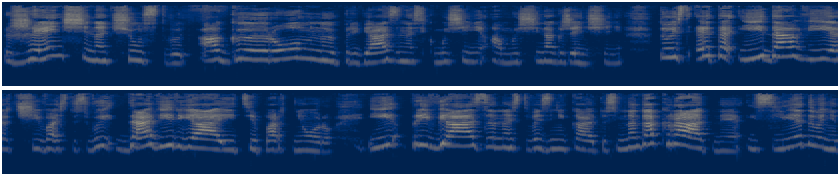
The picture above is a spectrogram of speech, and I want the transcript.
женщина чувствует огромную привязанность к мужчине, а мужчина к женщине. То есть это и доверчивость, то есть вы доверяете партнеру, и привязанность возникает, то есть многократные исследования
